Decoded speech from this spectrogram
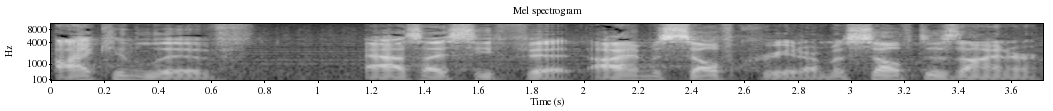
I can live as I see fit. I am a self creator, I'm a self designer.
